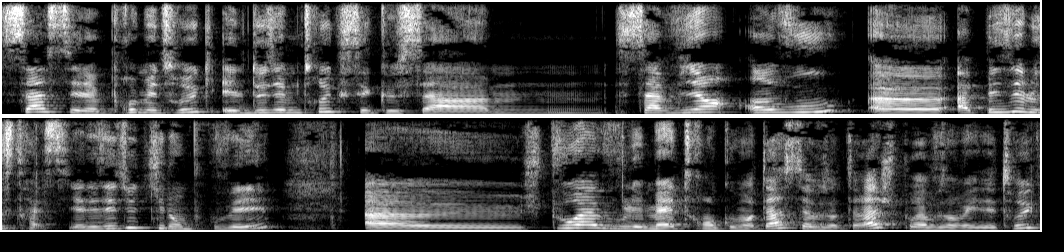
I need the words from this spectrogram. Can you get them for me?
Ça, c'est le premier truc. Et le deuxième truc, c'est que ça, ça vient en vous euh, apaiser le stress. Il y a des études qui l'ont prouvé. Euh, je pourrais vous les mettre en commentaire si ça vous intéresse. Je pourrais vous envoyer des trucs.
